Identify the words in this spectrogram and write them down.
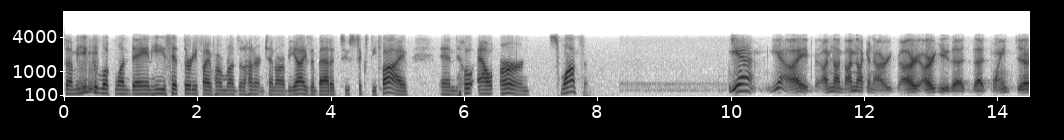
So I mean, mm-hmm. you could look one day and he's hit 35 home runs and 110 RBIs and batted 265, and he'll out earn Swanson. Yeah, yeah, I I'm not I'm not going to argue, that that point. Uh,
